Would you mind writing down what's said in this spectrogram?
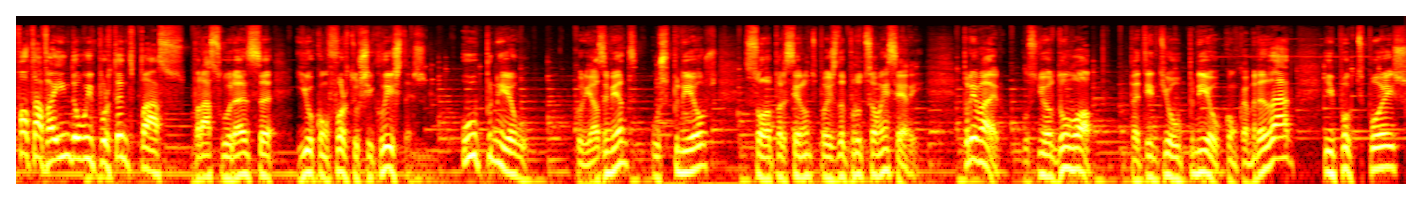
Faltava ainda um importante passo para a segurança e o conforto dos ciclistas: o pneu. Curiosamente, os pneus só apareceram depois da produção em série. Primeiro, o Sr. Dunlop patenteou o pneu com câmara de ar e pouco depois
